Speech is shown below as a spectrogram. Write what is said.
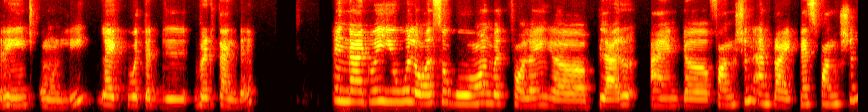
range only like with the width and depth in that way you will also go on with following a blur and uh, function and brightness function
